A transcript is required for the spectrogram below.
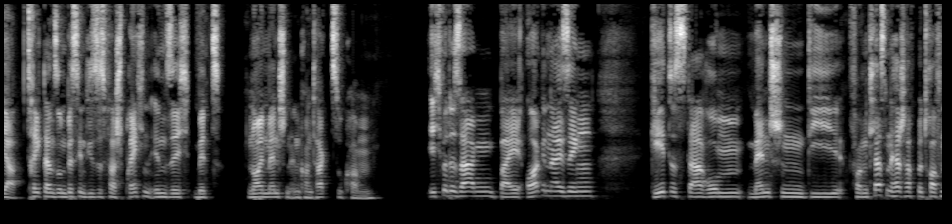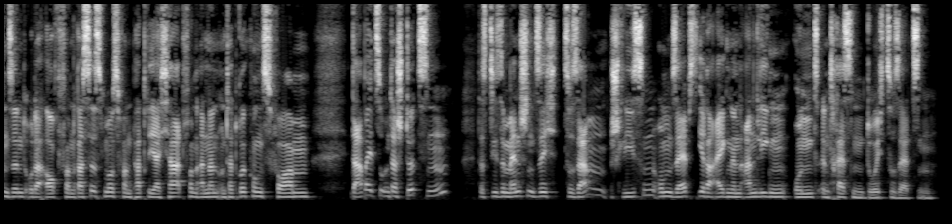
ja, trägt dann so ein bisschen dieses Versprechen in sich, mit neuen Menschen in Kontakt zu kommen. Ich würde sagen, bei Organizing geht es darum, Menschen, die von Klassenherrschaft betroffen sind oder auch von Rassismus, von Patriarchat, von anderen Unterdrückungsformen, dabei zu unterstützen, dass diese Menschen sich zusammenschließen, um selbst ihre eigenen Anliegen und Interessen durchzusetzen.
